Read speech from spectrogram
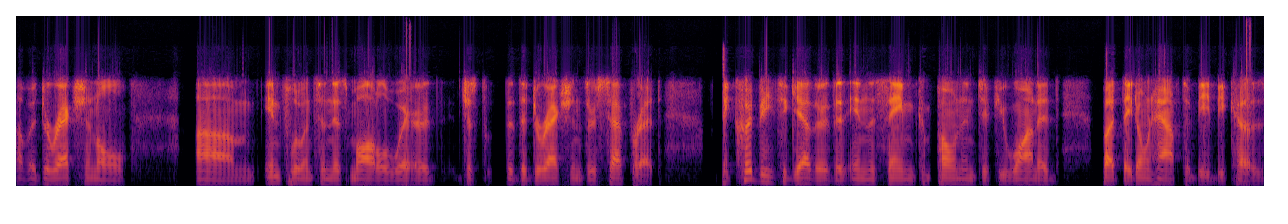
of a directional um, influence in this model where just the, the directions are separate. They could be together in the same component if you wanted but they don't have to be because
